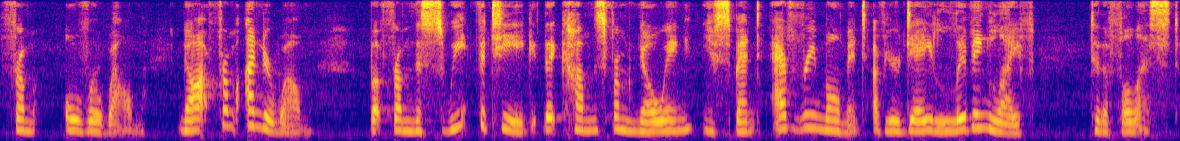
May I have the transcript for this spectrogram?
from overwhelm, not from underwhelm, but from the sweet fatigue that comes from knowing you spent every moment of your day living life to the fullest.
